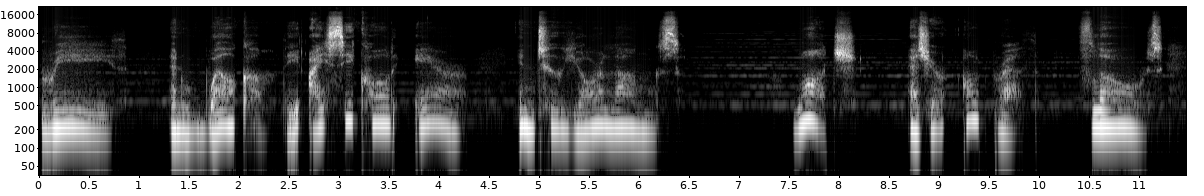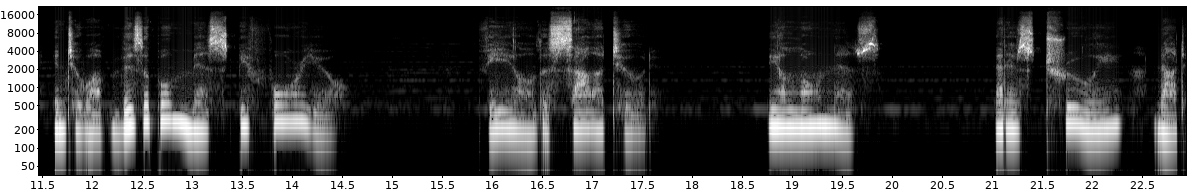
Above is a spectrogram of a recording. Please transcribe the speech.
Breathe and welcome the icy cold air into your lungs. Watch as your outbreath flows into a visible mist before you. Feel the solitude, the aloneness that is truly not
